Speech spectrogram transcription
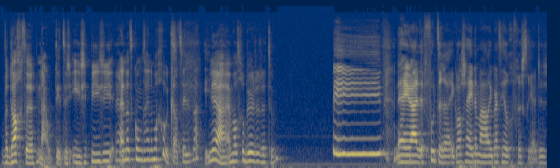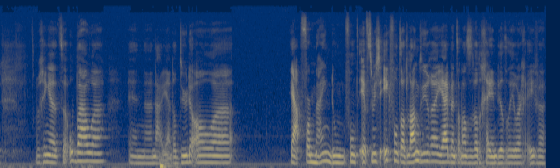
we dachten, nou, dit is easy peasy Ja. en dat komt helemaal goed. Kat in het bakkie. Ja, en wat gebeurde er toen? Piep. Nee, maar de voeteren. Ik was helemaal, ik werd heel gefrustreerd. Dus we gingen het eh, opbouwen. En eh, nou ja, dat duurde al. eh, ja, voor mijn doen vond ik, tenminste, ik vond dat lang duren. Jij bent dan altijd wel degene die dat heel erg even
